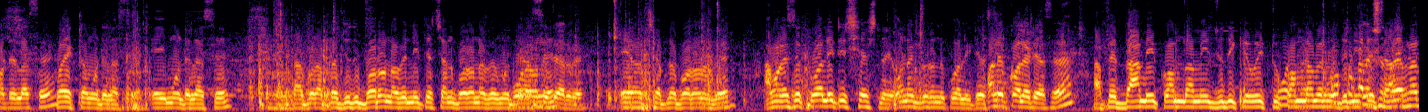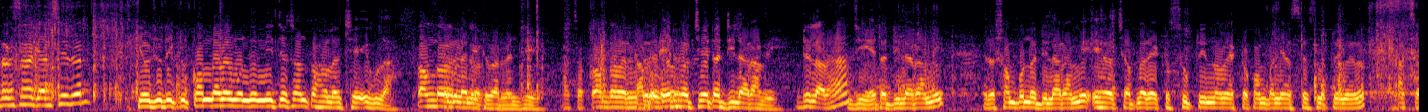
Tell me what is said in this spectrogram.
মডেল আছে। কয়েকটা মডেল আছে এই মডেল আছে। তারপর আপনার যদি বড় নবের নিতে চান বড় নবের মধ্যে আছে। এই হচ্ছে আপনার বড় নবের। আমার কাছে কোয়ালিটি শেষ নাই অনেক ধরনের কোয়ালিটি আছে। অনেক কোয়ালিটি আছে হ্যাঁ? আপনার দামি কম দামি যদি কেউ একটু কম দামের মধ্যে নিতে চান আপনাদের কাছে গ্যাং সুইচের কেউ যদি একটু কম দামের মধ্যে নিতে চান তাহলে হচ্ছে এগুলা। কম এগুলা নিতে পারবেন জি। আচ্ছা কম দামের ভিতরে এর হচ্ছে এটা ডিলার আমি। ডিলার হ্যাঁ? জি এটা ডিলার আমি। এটা সম্পূর্ণ ডিলার আমি। এই হচ্ছে আপনার একটা সুপ্রিম নামে একটা কোম্পানি আছে সুপ্রিমের। আচ্ছা।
